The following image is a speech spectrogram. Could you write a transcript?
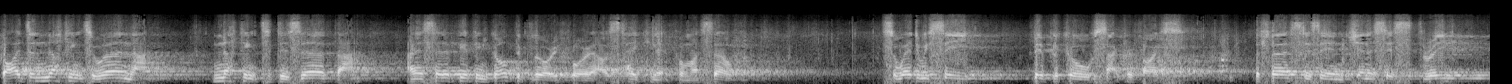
But I'd done nothing to earn that, nothing to deserve that. And instead of giving God the glory for it, I was taking it for myself. So where do we see biblical sacrifice? The first is in Genesis 3.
